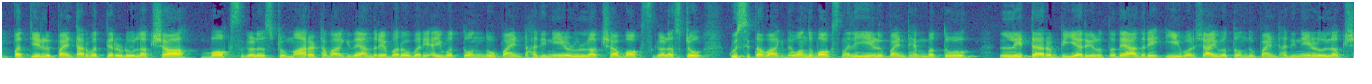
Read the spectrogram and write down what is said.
ಇಪ್ಪತ್ತೇಳು ಪಾಯಿಂಟ್ ಅರವತ್ತೆರಡು ಲಕ್ಷ ಬಾಕ್ಸ್ಗಳಷ್ಟು ಮಾರಾಟವಾಗಿದೆ. ಅಂದರೆ ಬರೋಬ್ಬರಿ ಐವತ್ತೊಂದು ಪಾಯಿಂಟ್ ಹದಿನೇಳು ಲಕ್ಷ ಬಾಕ್ಸ್ಗಳಷ್ಟು ಕುಸಿತವಾಗಿದೆ. ಒಂದು ಬಾಕ್ಸ್ನಲ್ಲಿ ಏಳು ಪಾಯಿಂಟ್ ಎಂಬತ್ತು ಲೀಟರ್ ಬಿಯರ್ ಇರುತ್ತದೆ. ಆದರೆ ಈ ವರ್ಷ ಐವತ್ತೊಂದು ಪಾಯಿಂಟ್ ಹದಿನೇಳು ಲಕ್ಷ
